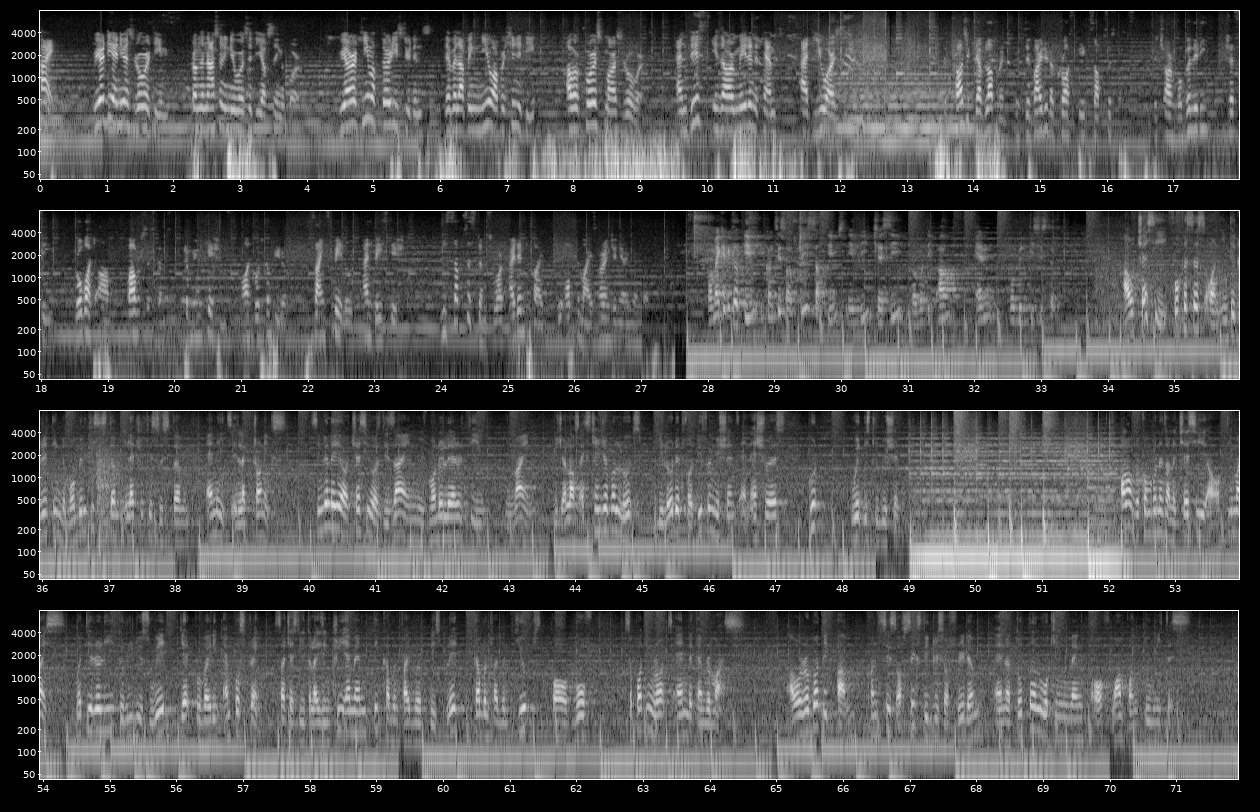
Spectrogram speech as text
Hi, we are the NUS rover team from the National University of Singapore. We are a team of 30 students developing New Opportunity, our first Mars rover, and this is our maiden attempt at URC. The project development is divided across eight subsystems, which are mobility, chassis, robot arm, power systems, communications, onboard computer, science payload, and base station. These subsystems were identified to optimize our engineering effort. Our mechanical team consists of three sub-teams, namely chassis, robotic arm, and mobility system. Our chassis focuses on integrating the mobility system, electricity system, and its electronics. Single layer of chassis was designed with modularity in mind, which allows exchangeable loads to be loaded for different missions and ensures good weight distribution. All of the components on the chassis are optimized materially to reduce weight yet providing ample strength, such as utilizing 3mm thick carbon fiber base plate, carbon fiber tubes for both supporting rods and the camera mast. Our robotic arm consists of 6 degrees of freedom and a total working length of 1.2 meters.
